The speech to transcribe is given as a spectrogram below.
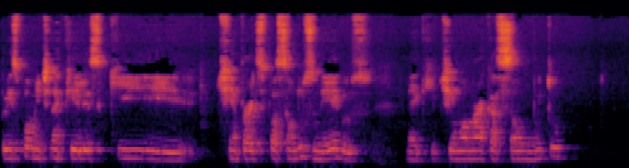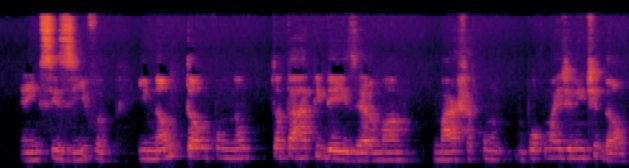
principalmente naqueles que tinha participação dos negros, né, que tinha uma marcação muito é, incisiva e não tão com não tanta rapidez. Era uma marcha com um pouco mais de lentidão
